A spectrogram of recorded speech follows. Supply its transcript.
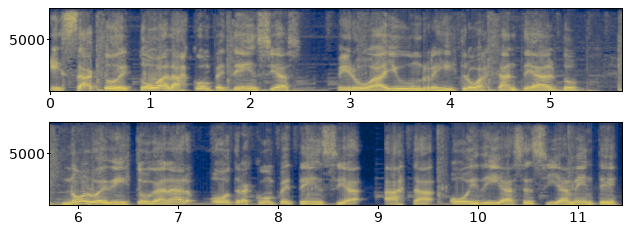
exacto de todas las competencias, pero hay un registro bastante alto. No lo he visto ganar otra competencia hasta hoy día sencillamente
